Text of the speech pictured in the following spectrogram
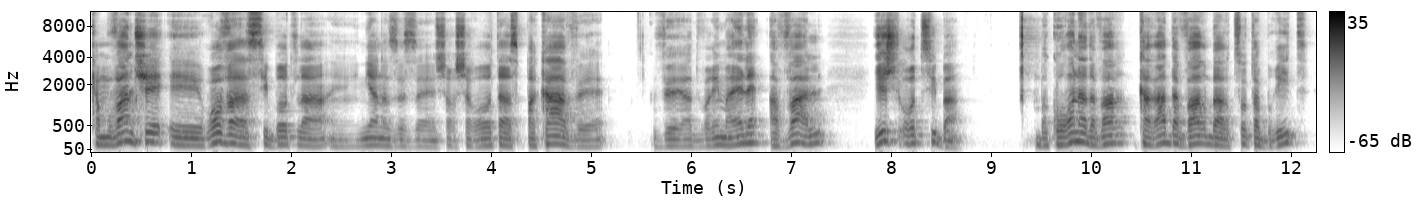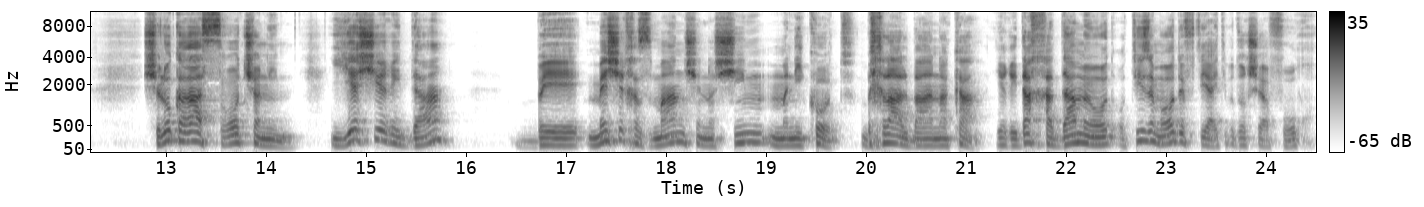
כמובן שרוב הסיבות לעניין הזה זה שרשראות האספקה ו- והדברים האלה, אבל יש עוד סיבה. בקורונה דבר, קרה דבר בארצות הברית שלא קרה עשרות שנים. יש ירידה במשך הזמן שנשים מניקות, בכלל, בהנקה. ירידה חדה מאוד, אותי זה מאוד הפתיע, הייתי בטוח שהפוך.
